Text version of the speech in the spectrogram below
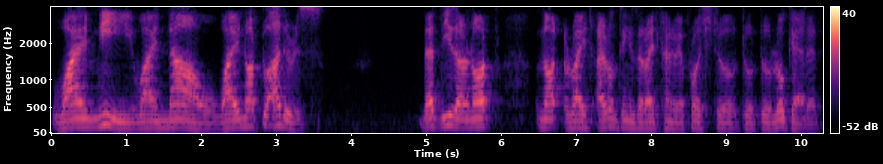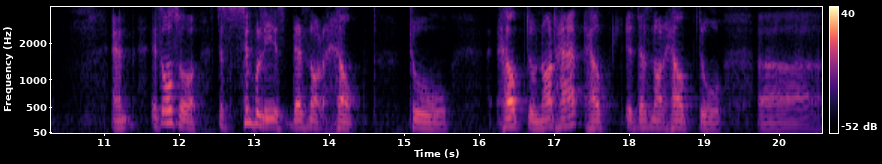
why me, why now, why not to others? That these are not, not right, I don't think is the right kind of approach to, to, to look at it. And it's also just simply does not help to help to not have, help, it does not help to uh,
